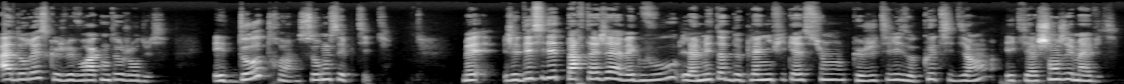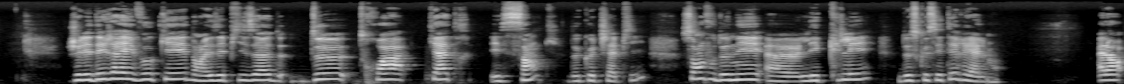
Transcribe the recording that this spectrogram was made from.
adorer ce que je vais vous raconter aujourd'hui, et d'autres seront sceptiques. Mais j'ai décidé de partager avec vous la méthode de planification que j'utilise au quotidien et qui a changé ma vie. Je l'ai déjà évoqué dans les épisodes 2, 3, 4 et 5 de Coach Happy, sans vous donner euh, les clés de ce que c'était réellement. Alors,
